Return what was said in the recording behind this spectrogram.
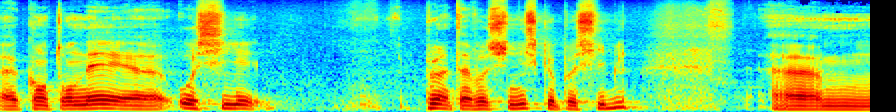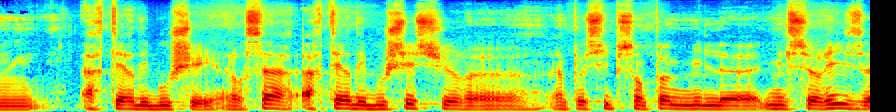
euh, quand on est euh, aussi peu interventionniste que possible. artère débouchée. Alors ça, artère débouchée sur impossible sans pomme, mille, mille cerises.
